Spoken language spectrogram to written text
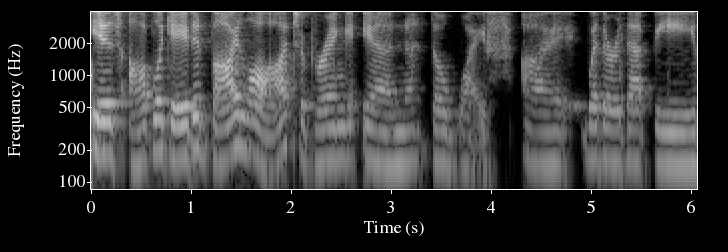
is obligated by law to bring in the wife uh, whether that be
